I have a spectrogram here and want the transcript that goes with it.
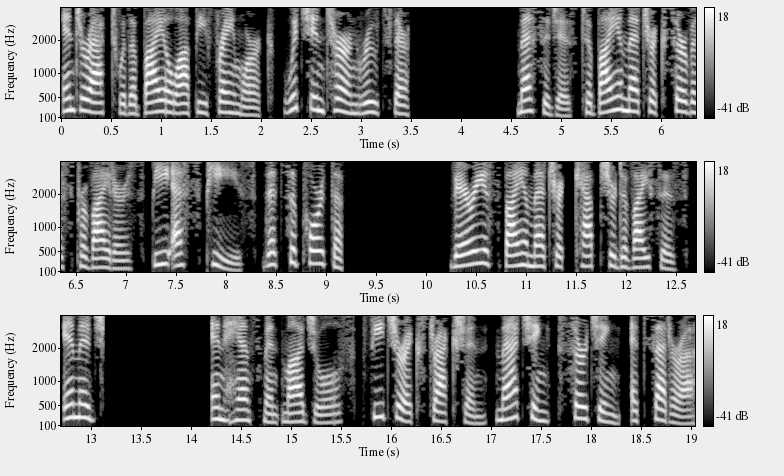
interact with a BioAPI framework, which in turn routes their messages to biometric service providers BSPs that support the various biometric capture devices, image enhancement modules, feature extraction, matching, searching, etc.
